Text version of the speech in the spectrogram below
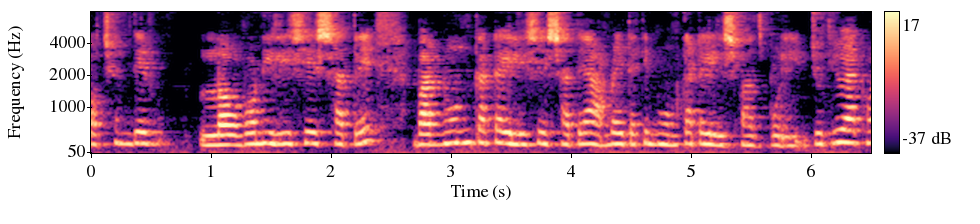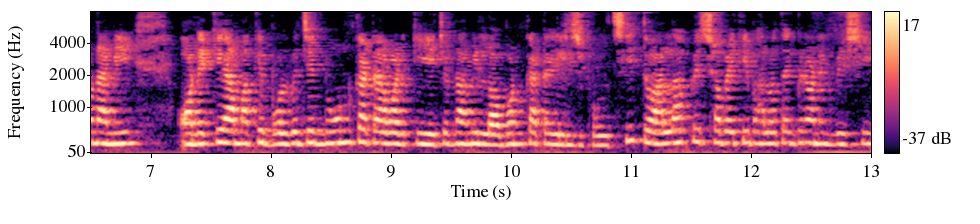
পছন্দের লবণ, ইলিশের সাথে বা নুন কাটা ইলিশের সাথে আমরা এটাকে নুন কাটা ইলিশ মাছ বলি। যদিও এখন আমি অনেকে আমাকে বলবে যে নুন কাটা আবার কি? এই জন্য আমি লবণ কাটা ইলিশ বলছি। তো আল্লাহ হাফিজ, সবাইকে ভালো থাকবেন অনেক বেশি।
